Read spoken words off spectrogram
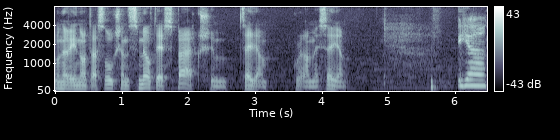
un arī no tās lūkšanas smelties spēku šim ceļam, kurā mēs ejam. Jā,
